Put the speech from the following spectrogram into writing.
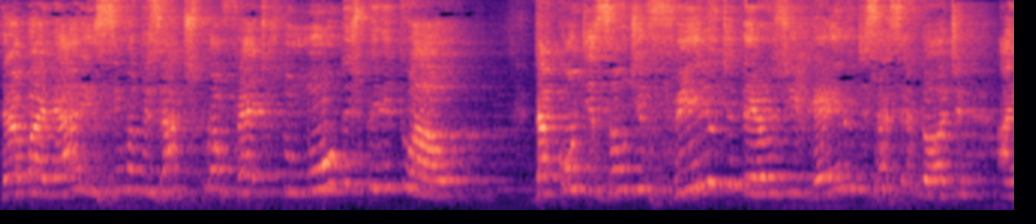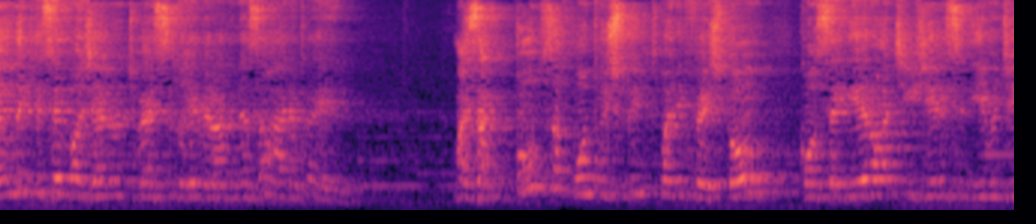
trabalhar em cima dos atos proféticos do mundo espiritual da condição de filho de Deus, de reino de sacerdote, ainda que esse evangelho não tivesse sido revelado nessa área para ele. Mas a todos a quanto o Espírito manifestou, conseguiram atingir esse nível de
